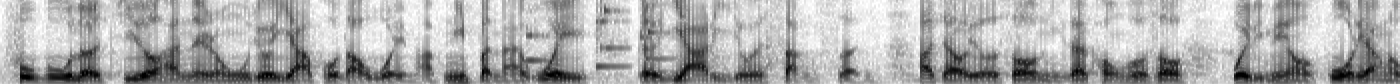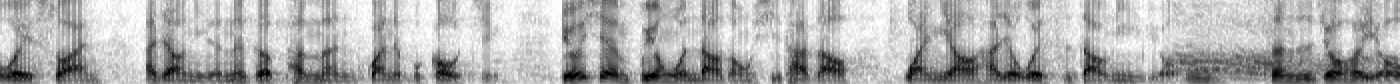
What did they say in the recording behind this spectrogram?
腹部的肌肉和内容物就会压迫到胃嘛，你本来胃的压力就会上升。啊，假如有的时候你在空腹的时候，胃里面有过量的胃酸，啊，假如你的那个喷门关得不够紧，有一些人不用闻到东西，他只要弯腰，他就胃食道逆流，嗯，甚至就会有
